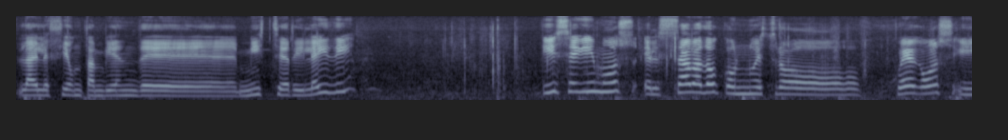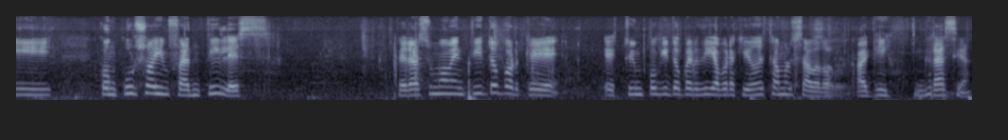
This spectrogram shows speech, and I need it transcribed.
la elección también de Mister y Lady. Y seguimos el sábado con nuestros juegos y concursos infantiles. Esperad un momentito porque estoy un poquito perdida por aquí. ¿Dónde estamos el sábado? Aquí, gracias.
